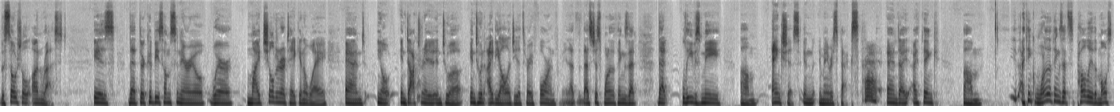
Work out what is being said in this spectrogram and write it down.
the social unrest is that there could be some scenario where my children are taken away and you know indoctrinated into a into an ideology that's very foreign for me. That, that's just one of the things that that leaves me um, anxious in in many respects. And I, I think um, I think one of the things that's probably the most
